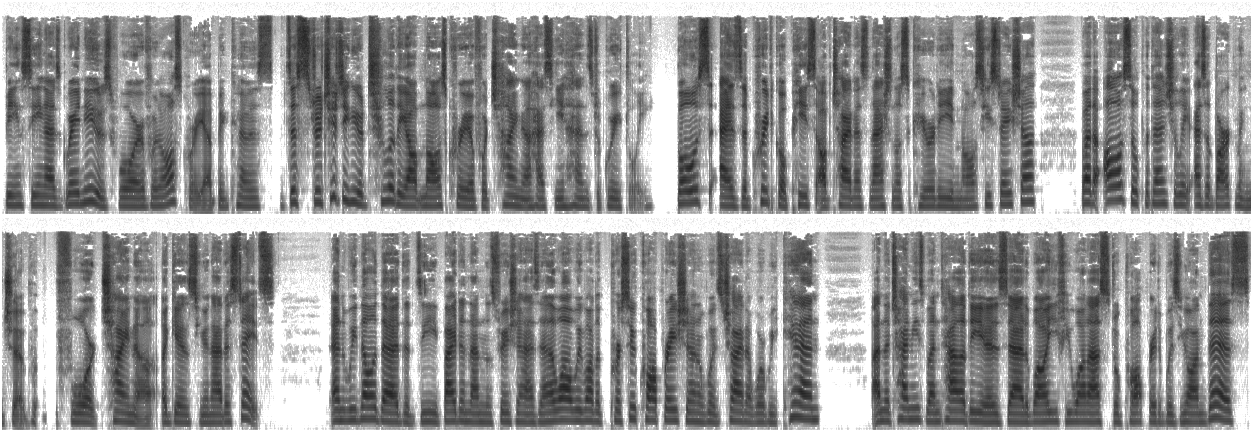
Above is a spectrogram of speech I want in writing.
being seen as great news for, for North Korea because the strategic utility of North Korea for China has enhanced greatly, both as a critical piece of China's national security in Northeast Asia, but also potentially as a bargaining chip for China against the United States. And we know that the Biden administration has said, well, we want to pursue cooperation with China where we can. And the Chinese mentality is that, well, if you want us to cooperate with you on this,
